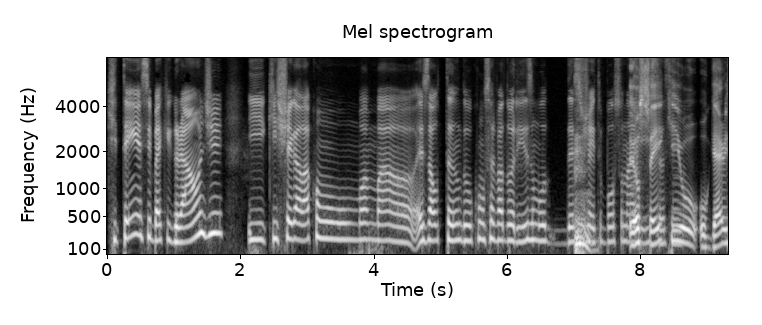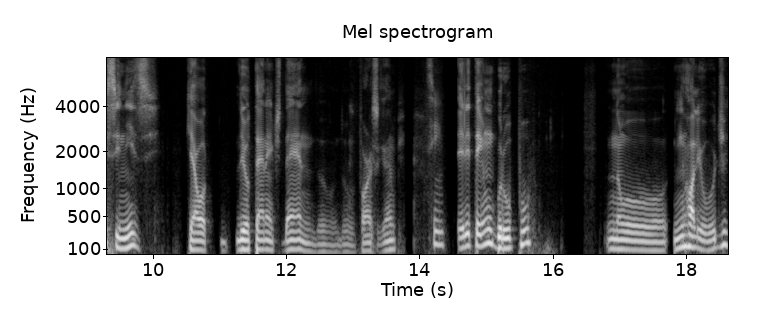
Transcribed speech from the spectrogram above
que tem esse background e que chega lá com uma, uma- exaltando o conservadorismo desse jeito bolsonarista. Eu sei assim. que o, o Gary Sinise, que é o Lieutenant Dan do, do Forrest Gump, Sim. ele tem um grupo no, em Hollywood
